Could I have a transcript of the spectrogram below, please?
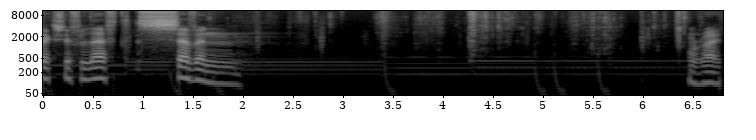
Back shift left, seven. All right.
